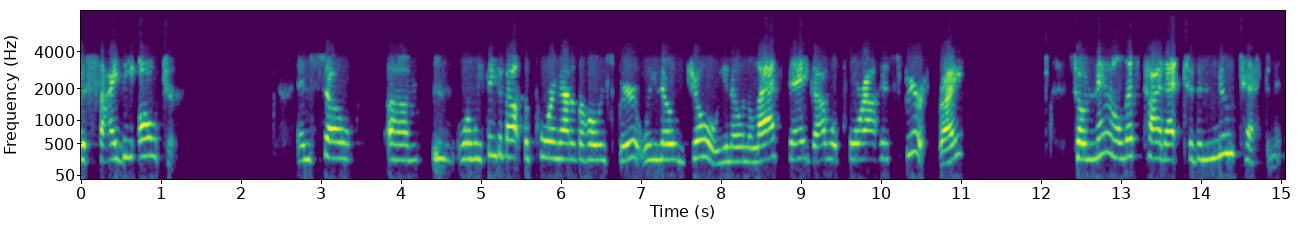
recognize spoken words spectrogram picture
beside the altar. And so um, when we think about the pouring out of the Holy Spirit, we know Joel, you know, in the last day, God will pour out his spirit, right? So now let's tie that to the New Testament.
